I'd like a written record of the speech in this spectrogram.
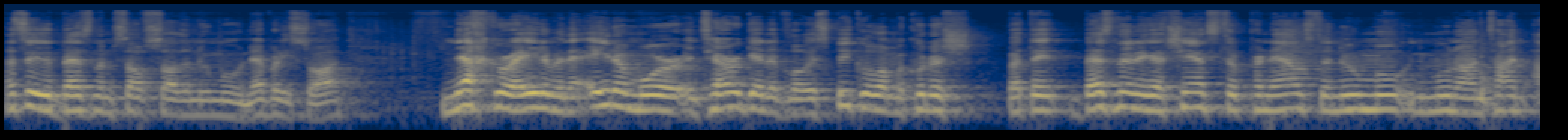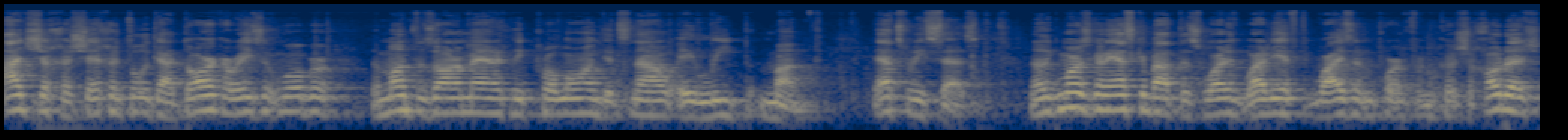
Let's say the Bezin themselves saw the new moon. Everybody saw it. Nechker Edom, and the Edom were interrogative, lo ispikul Makudash, but they Bezin didn't get a chance to pronounce the new moon, on time, Ad Shechashech, until it got dark, or isn't the month is automatically prolonged. It's now a leap month. That's what he says. Now the Gemara is going to ask about this. Why, why do you have to, why is it important for Mekosha Chodesh?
